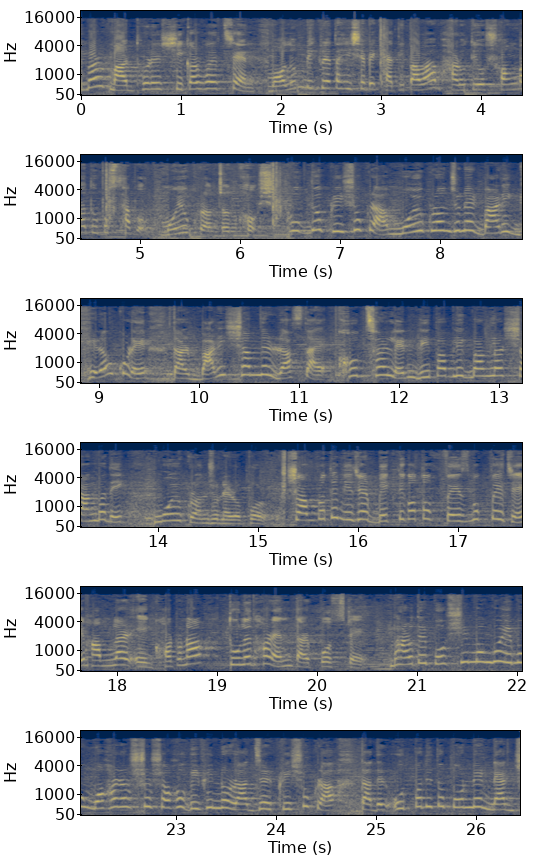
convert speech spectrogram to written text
এবার মারধরের শিকার হয়েছেন মলম বিক্রেতা হিসেবে খ্যাতি পাওয়া ভারতীয় সংবাদ উপস্থাপক ময়ূক রঞ্জন ঘোষ। ক্ষুব্ধ কৃষকরা ময়ূক রঞ্জনের বাড়ি ঘেরাও করে তার বাড়ির সামনের রাস্তায় ক্ষোভ ছাড়লেন রিপাবলিক বাংলার সাংবাদিক ময়ূক রঞ্জনের ওপর। সম্প্রতি নিজের ব্যক্তিগত ফেসবুক পেজে হামলার এই ঘটনা তুলে ধরেন তার পোস্টে। ভারতের পশ্চিমবঙ্গ এবং মহারাষ্ট্র সহ বিভিন্ন রাজ্যের কৃষকরা তাদের উৎপাদিত পণ্যের ন্যায্য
